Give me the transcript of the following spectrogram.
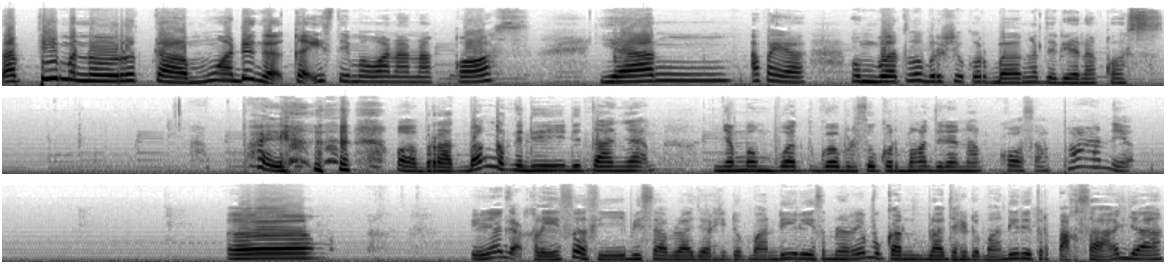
Tapi menurut kamu ada nggak keistimewaan anak kos yang apa ya membuat lo bersyukur banget jadi anak kos? apa ya? Wah berat banget nih di- ditanya. Yang membuat gua bersyukur banget jadi anak kos. Apaan ya? Eh ini agak klise sih bisa belajar hidup mandiri. Sebenarnya bukan belajar hidup mandiri terpaksa aja.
